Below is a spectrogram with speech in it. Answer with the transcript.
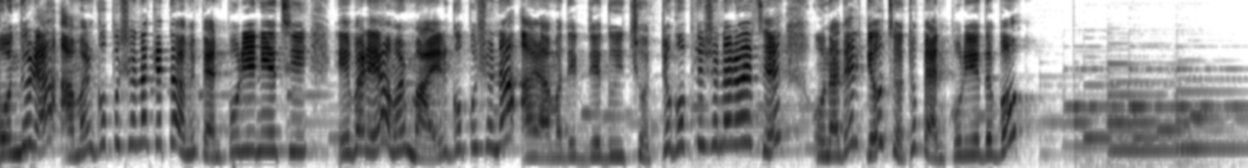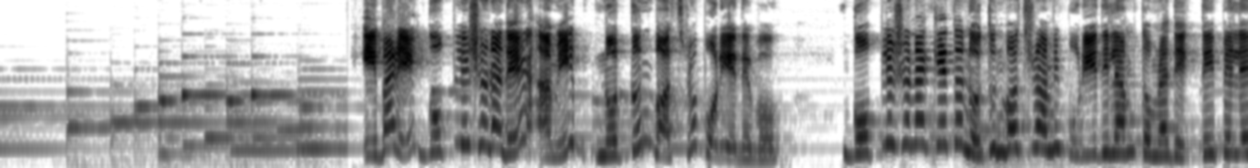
বন্ধুরা, আমার গোপুসোনাকে তো আমি প্যান্ট পরিয়ে নিয়েছি। এবারে আমার মায়ের গোপুসোনা আর আমাদের যে দুই ছোট্ট গোপলুসোনা রয়েছে, ওনাদেরকেও ছোট প্যান্ট পরিয়ে দেব। এবারে গোপলুসোনাদের আমি নতুন বস্ত্র পরিয়ে দেব। গোপলুসোনাকে তো নতুন বস্ত্র আমি পরিয়ে দিলাম, তোমরা দেখতেই পেলে।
